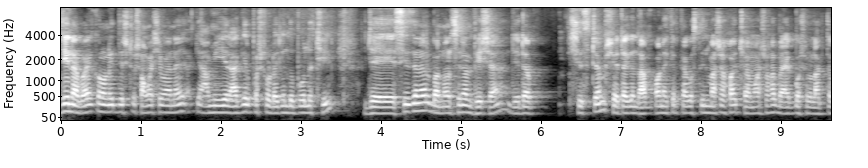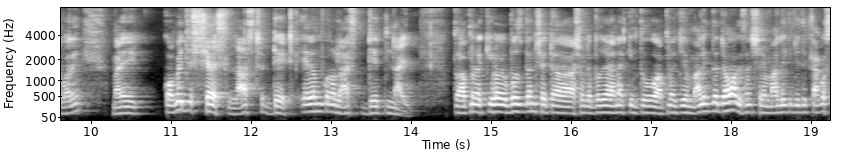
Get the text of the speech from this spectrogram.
জি না ভাই, কোনো নির্দিষ্ট সময়সীমা নেই। আমি এর আগের প্রশ্নটা কিন্তু বলেছি যে সিজনাল বা নন সিজনাল ভিসা যেটা সিস্টেম সেটা কিন্তু অনেকের কাগজ তিন মাসে হয়, ছয় মাসে হয় বা এক বছর লাগতে পারে। মানে কবে যে শেষ লাস্ট ডেট এরকম কোনো লাস্ট ডেট নাই। তো আপনারা কীভাবে বুঝবেন সেটা আসলে বোঝা যায় না, কিন্তু আপনার যে মালিকদের জমা দিয়েছেন, সেই মালিক যদি কাগজ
